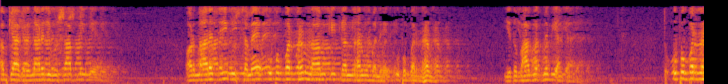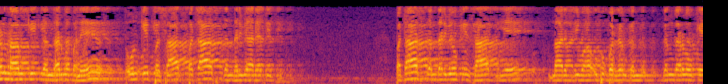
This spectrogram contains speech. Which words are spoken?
अब क्या करें? नारद जी को साप मिल गया। और नारद जी उस समय उपबर्हण नाम के गंधर्व बने उपबर्हण ये तो भागवत में भी आता है। तो उपबर्हण नाम के गंधर्व बने तो उनके पश्चात पचास गंधर्वियाँ रहती थी। पचास गंधर्वियों के साथ ये नारद जी वहाँ उपबर्हण गंधर्वों के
